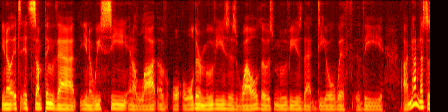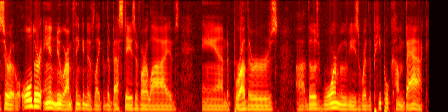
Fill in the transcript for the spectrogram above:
you know it's it's something that you know we see in a lot of o- older movies as well those movies that deal with the uh, not necessarily older and newer i'm thinking of like the best days of our lives and brothers uh, those war movies where the people come back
